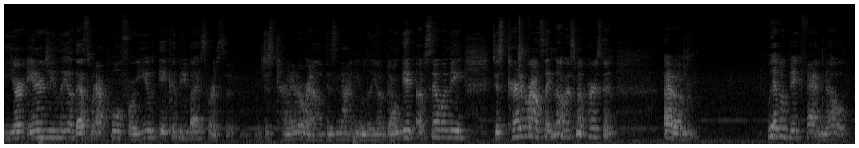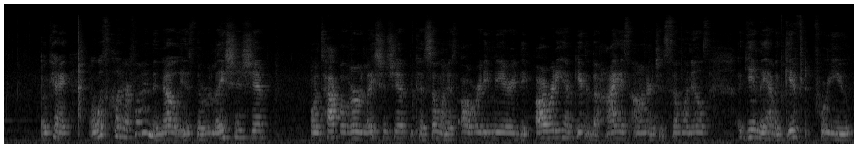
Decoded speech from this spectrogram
your energy, Leo. That's what I pull for you. It could be vice versa. Just turn it around if it's not you, Leo. Don't get upset with me. Just turn it around. Say no, that's my person. Um, we have a big fat no. Okay, and what's clarifying the no is the relationship on top of a relationship because someone is already married. They already have given the highest honor to someone else Again, they have a gift for you,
